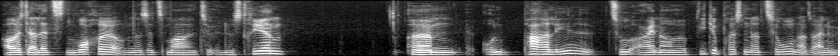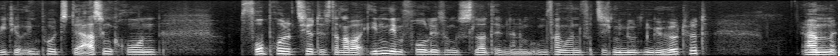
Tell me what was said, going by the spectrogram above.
aus der letzten Woche, um das jetzt mal zu illustrieren. Ähm, und parallel zu einer Videopräsentation, also einem Video-Input, der asynchron vorproduziert ist, dann aber in dem Vorlesungsslot in einem Umfang von 40 Minuten gehört wird, ähm,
